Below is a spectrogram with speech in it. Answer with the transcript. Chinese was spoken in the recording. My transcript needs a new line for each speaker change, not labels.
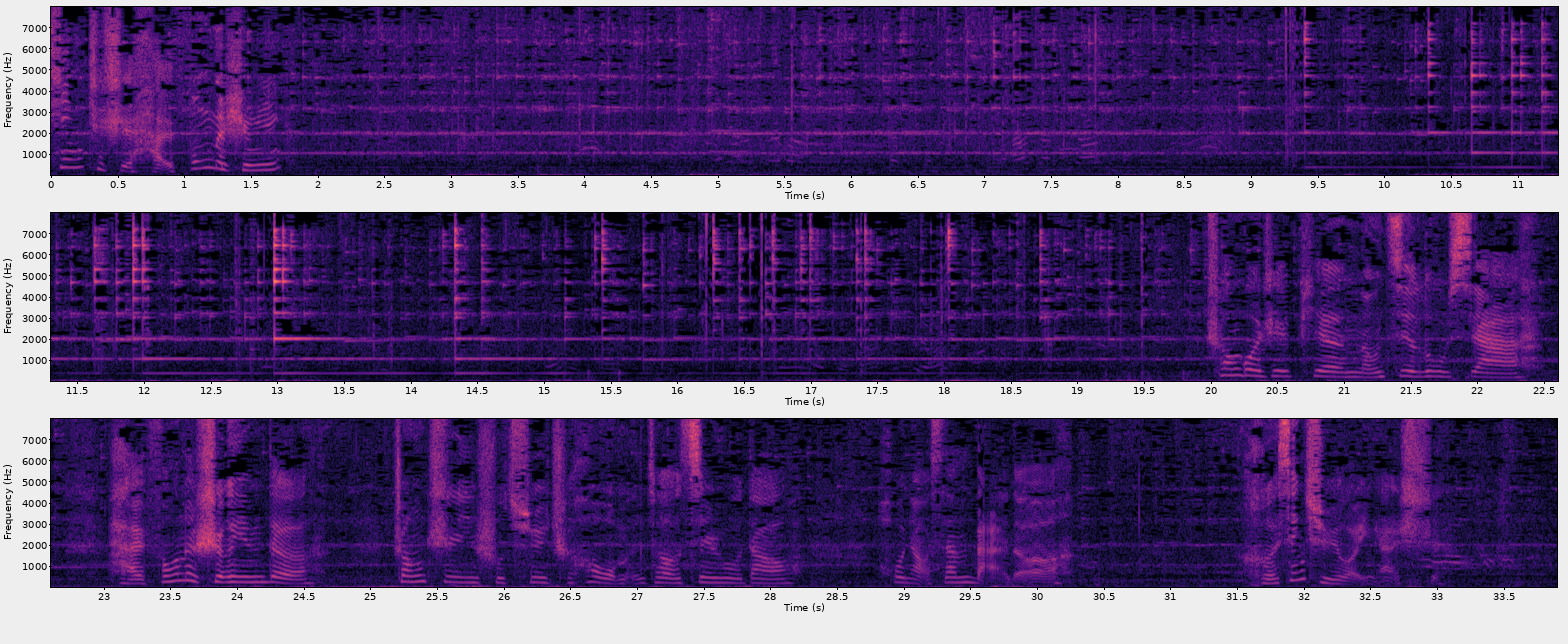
听，这是海风的声音。穿过这片能记录下海风的声音的装置艺术区域之后，我们就进入到候鸟三百的核心区域了，应该是。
